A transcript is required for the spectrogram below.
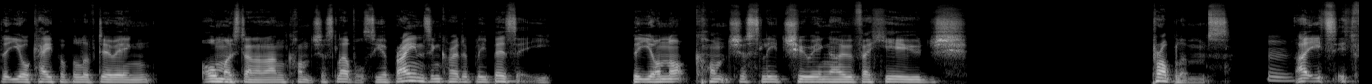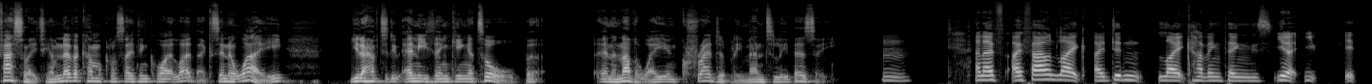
that you're capable of doing almost on an unconscious level. So your brain's incredibly busy, but you're not consciously chewing over huge problems. Hmm. Uh, it's it's fascinating. I've never come across anything quite like that because in a way, you don't have to do any thinking at all, but in another way, you're incredibly mentally busy. Mm. And I've I found like I didn't like having things. You know, you it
